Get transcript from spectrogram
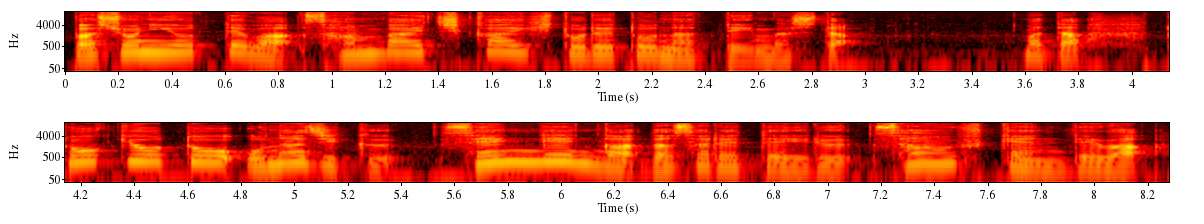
場所によっては3倍近い人出となっていました。また東京と同じく宣言が出されている3府県では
